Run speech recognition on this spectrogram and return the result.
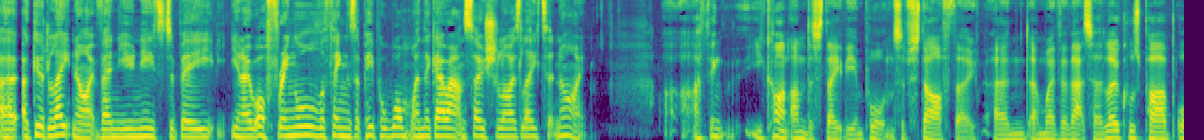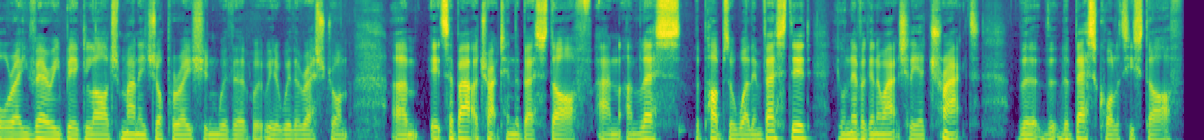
a, a, good late night venue needs to be, you know, offering all the things that people want when they go out and socialise late at night. I think you can't understate the importance of staff, though, and and whether that's a locals pub or a very big, large managed operation with a with a restaurant, um, it's about attracting the best staff. And unless the pubs are well invested, you're never going to actually attract the, the, the, best quality staff,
